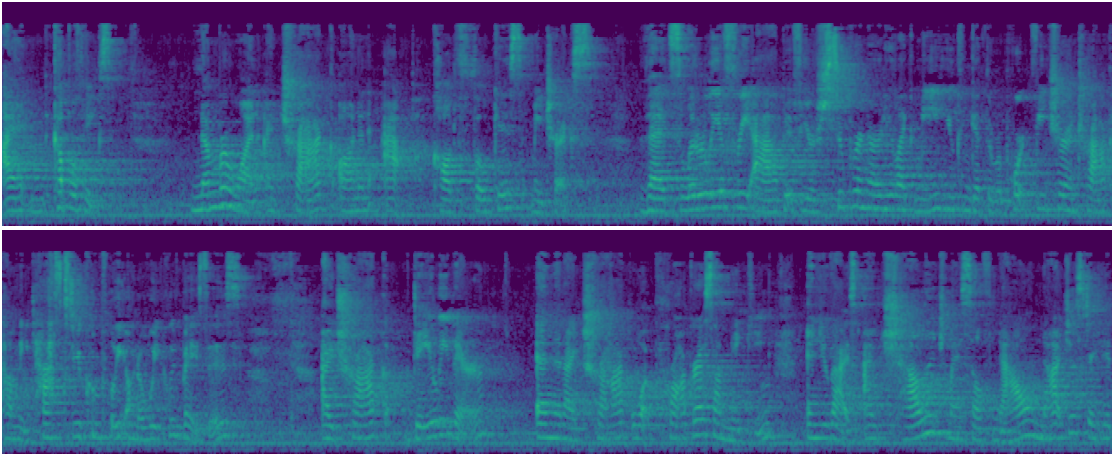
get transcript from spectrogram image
I a couple things. Number one, I track on an app called Focus Matrix. That's literally a free app. If you're super nerdy like me, you can get the report feature and track how many tasks you complete on a weekly basis. I track daily there, and then I track what progress I'm making. And you guys, I challenge myself now not just to hit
